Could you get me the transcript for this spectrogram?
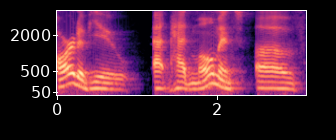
part of you at, had moments of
